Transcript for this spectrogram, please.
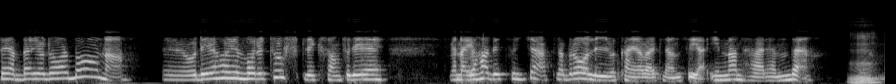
ja, berg och dalbana. Eh, och det har ju varit tufft liksom, för det, jag menar, jag hade ett så jäkla bra liv kan jag verkligen se innan det här hände. Mm.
